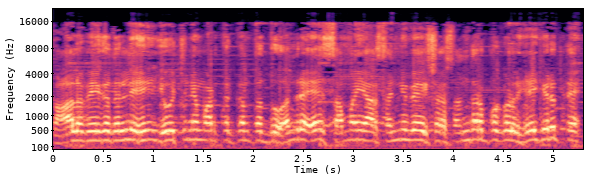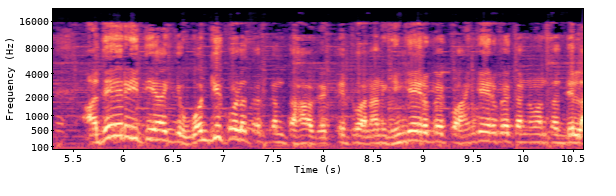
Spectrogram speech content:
ಕಾಲವೇಗದಲ್ಲಿ ಯೋಚನೆ ಮಾಡ್ತಕ್ಕಂಥದ್ದು ಅಂದ್ರೆ ಸಮಯ, ಸನ್ನಿವೇಶ, ಸಂದರ್ಭಗಳು ಹೇಗಿರುತ್ತೆ, ಅದೇ ರೀತಿಯಾಗಿ ಒಗ್ಗಿಕೊಳ್ಳತಕ್ಕಂತಹ ವ್ಯಕ್ತಿತ್ವ. ನನಗೆ ಹಿಂಗೆ ಇರಬೇಕು, ಹಂಗೆ ಇರ್ಬೇಕು ಅನ್ನುವಂಥದ್ದಿಲ್ಲ.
